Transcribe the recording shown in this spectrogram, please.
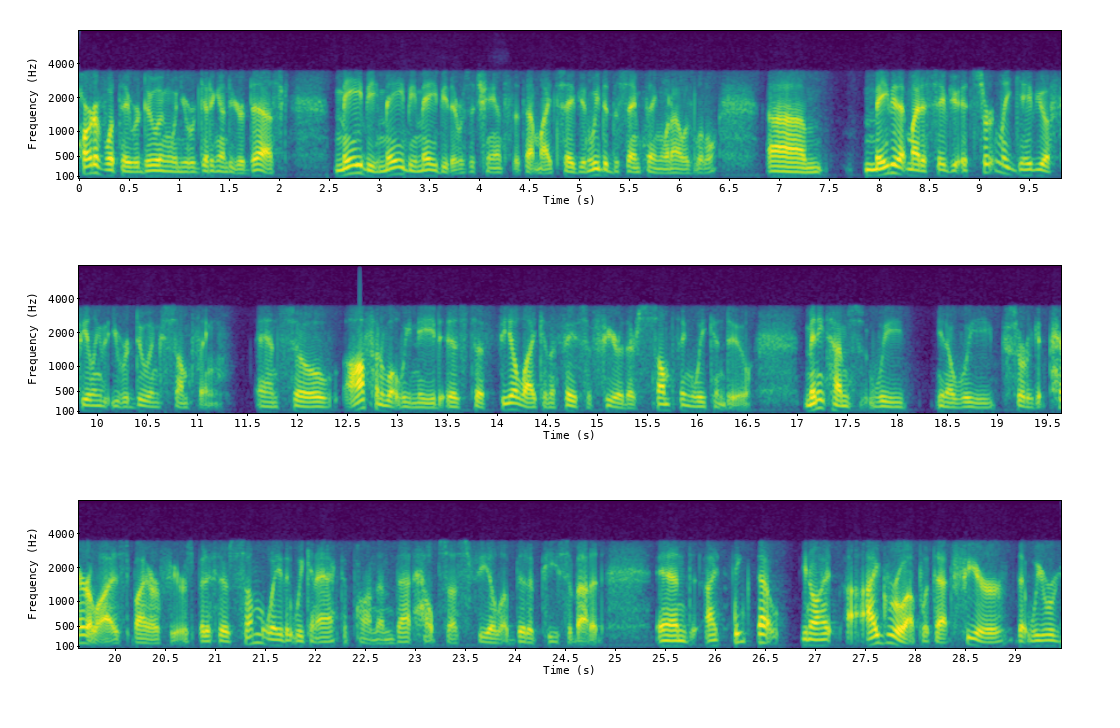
part of what they were doing when you were getting under your desk, maybe, maybe, maybe there was a chance that that might save you. And we did the same thing when I was little. Um, maybe that might have saved you. It certainly gave you a feeling that you were doing something. And so often what we need is to feel like in the face of fear there's something we can do. Many times we you know we sort of get paralyzed by our fears, but if there's some way that we can act upon them, that helps us feel a bit of peace about it. And I think that you know I I grew up with that fear that we were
